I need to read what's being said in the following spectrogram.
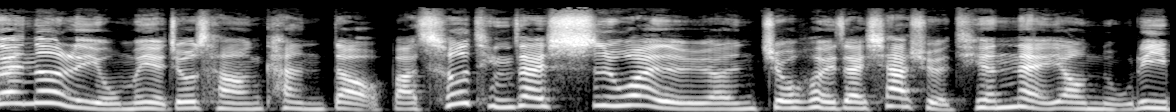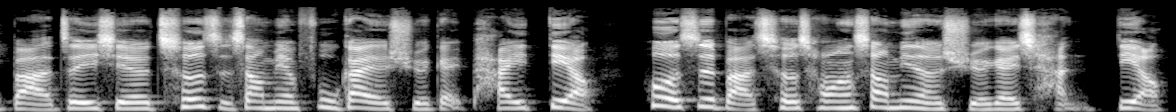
在那里，我们也就常常看到，把车停在室外的人，就会在下雪天内要努力把这些车子上面覆盖的雪给拍掉，或者是把车窗上面的雪给铲掉。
